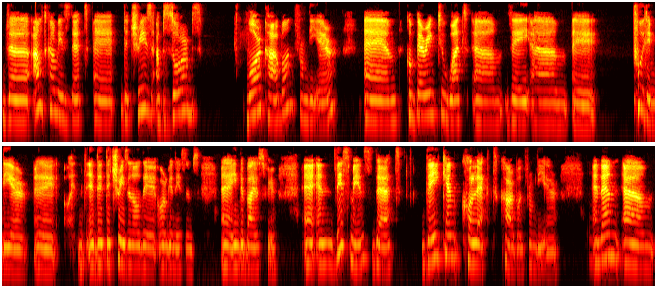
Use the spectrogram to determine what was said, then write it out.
the outcome is that uh, the trees absorbs more carbon from the air um, comparing to what um, they um, uh, put in the air, uh, the, the, trees and all the organisms uh, in the biosphere. Uh, and this means that they can collect carbon from the air. And then um,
